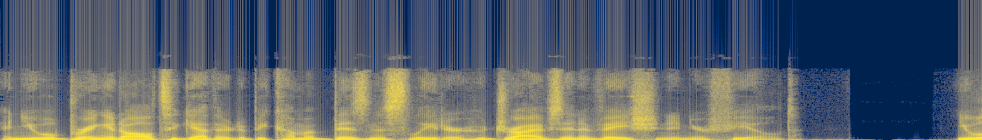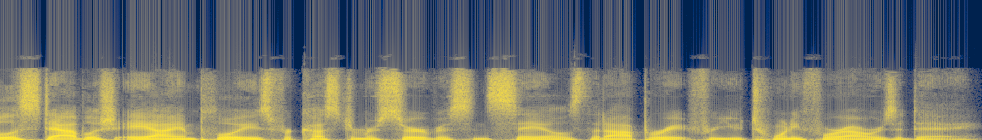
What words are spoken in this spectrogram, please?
And you will bring it all together to become a business leader who drives innovation in your field. You will establish AI employees for customer service and sales that operate for you 24 hours a day.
